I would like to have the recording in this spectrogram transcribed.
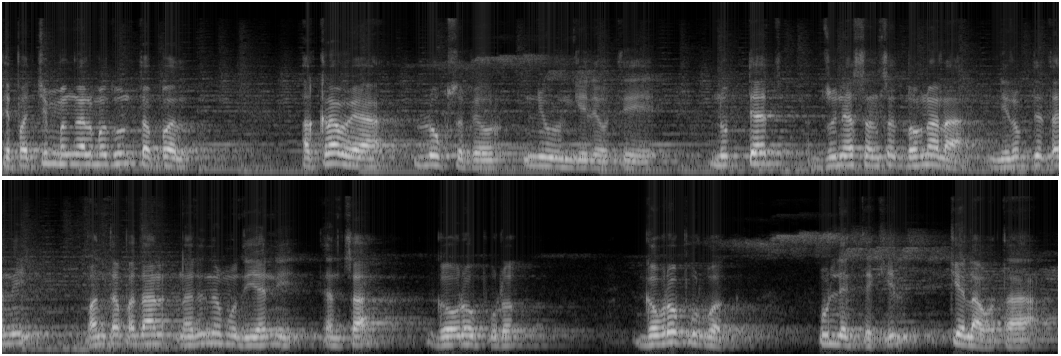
ते पश्चिम बंगालमधून तब्बल अकरा वेळा लोकसभेवर निवडून गेले होते. नुकत्याच जुन्या संसद भवनाला निरोप देताना पंतप्रधान नरेंद्र मोदी यांनी त्यांचा गौरवपूर्वक गौरवपूर्वक उल्लेख देखील केला होता.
